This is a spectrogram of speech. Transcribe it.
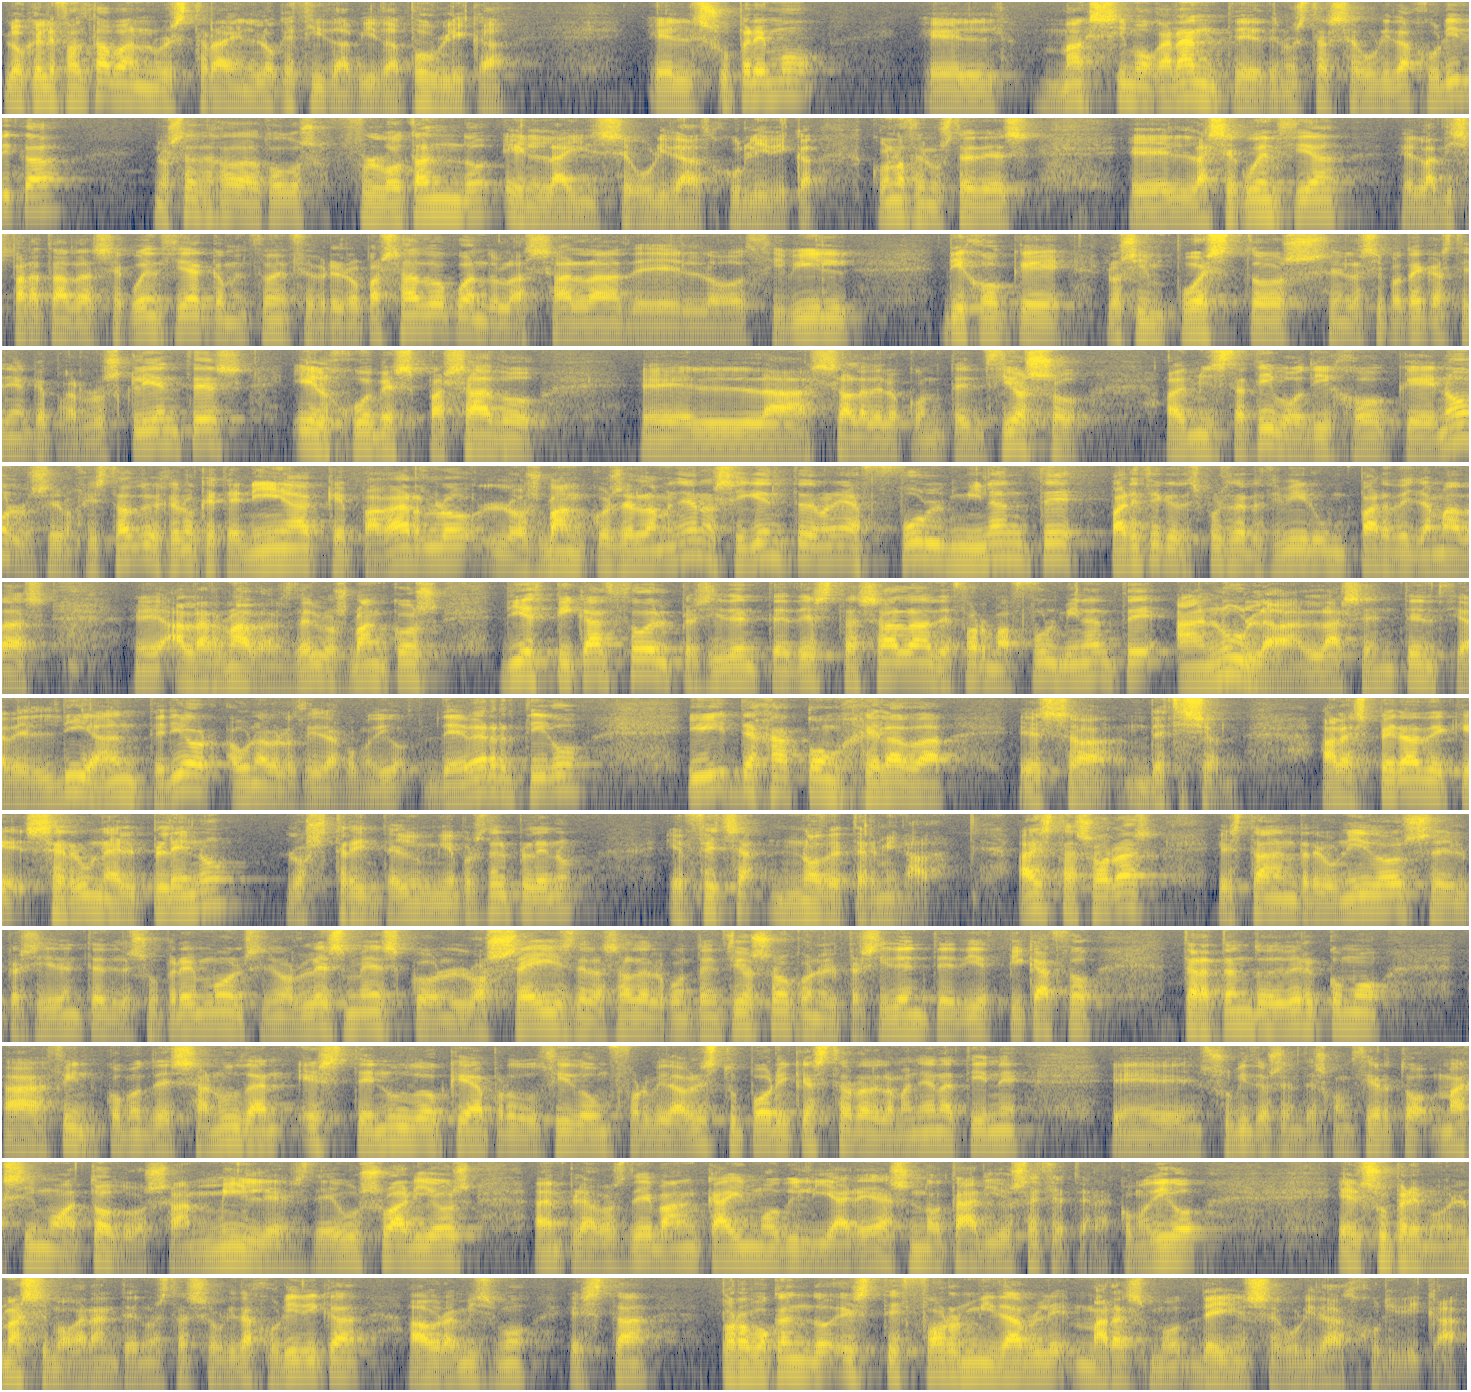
lo que le faltaba a nuestra enloquecida vida pública. El Supremo, el máximo garante de nuestra seguridad jurídica, nos ha dejado a todos flotando en la inseguridad jurídica. Conocen ustedes eh, la secuencia, eh, la disparatada secuencia que comenzó en febrero pasado, cuando la sala de lo civil dijo que los impuestos en las hipotecas tenían que pagar los clientes. El jueves pasado, eh, la sala de lo contencioso administrativo dijo que no, los magistrados dijeron que tenía que pagarlo los bancos. En la mañana siguiente, de manera fulminante, parece que después de recibir un par de llamadas eh, alarmadas de los bancos, Diez Picazo, el presidente de esta sala, de forma fulminante, anula la sentencia del día anterior a una velocidad, como digo, de vértigo y deja congelada esa decisión, a la espera de que se reúna el Pleno, los 31 miembros del Pleno, en fecha no determinada. A estas horas están reunidos el presidente del Supremo, el señor Lesmes, con los seis de la sala del contencioso, con el presidente Diez Picazo, tratando de ver cómo, a fin, desanudan este nudo que ha producido un formidable estupor y que a esta hora de la mañana tiene eh, subidos en desconcierto máximo a todos, a miles de usuarios, a empleados de banca, inmobiliarias, notarios, etc. Como digo, el Supremo, el máximo garante de nuestra seguridad jurídica, ahora mismo está provocando este formidable marasmo de inseguridad jurídica.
